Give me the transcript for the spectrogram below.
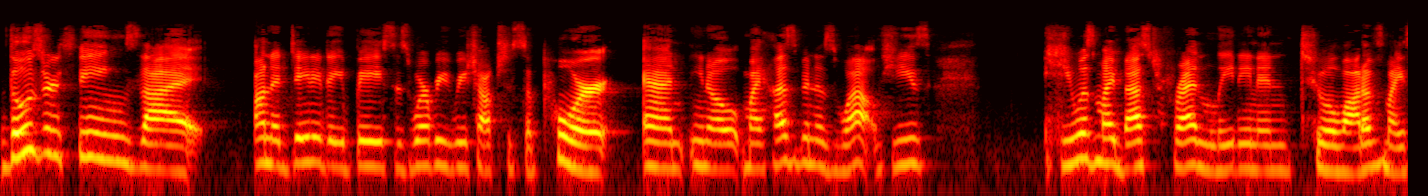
those are things that on a day-to-day basis where we reach out to support and you know my husband as well. He's he was my best friend leading into a lot of my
